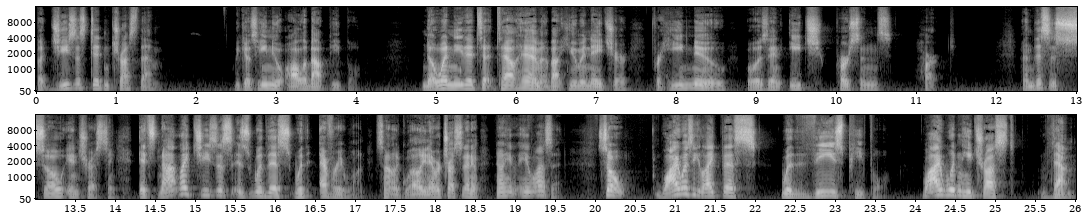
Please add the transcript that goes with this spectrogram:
But Jesus didn't trust them because he knew all about people. No one needed to tell him about human nature, for he knew what was in each person's heart. And this is so interesting. It's not like Jesus is with this with everyone. It's not like, well, he never trusted anyone. No, he, he wasn't. So, why was he like this with these people? Why wouldn't he trust them?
